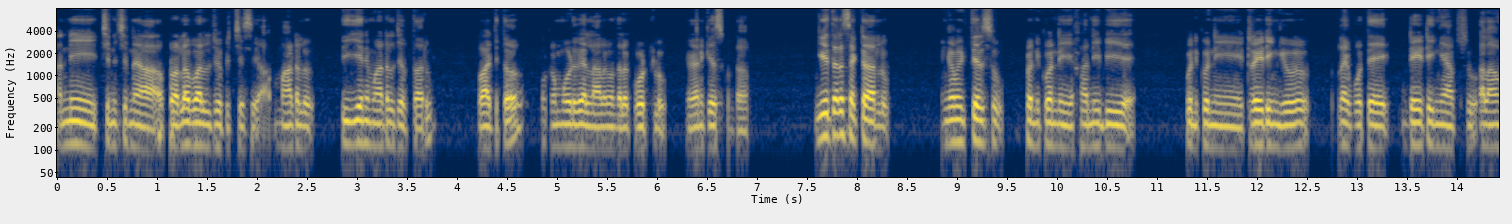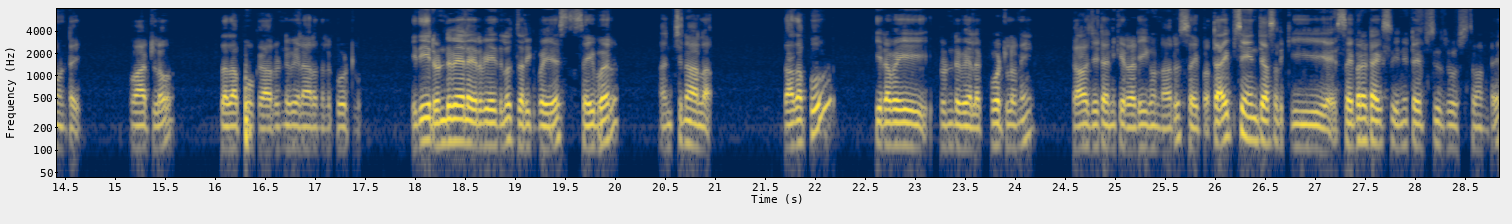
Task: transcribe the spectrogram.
అన్ని చిన్న చిన్న ప్రలోభాలు చూపించేసి మాటలు తీయని మాటలు చెప్తారు. వాటితో ఒక మూడు వేల నాలుగు వందల కోట్లు వెనకేసుకుంటారు. ఇతర సెక్టార్లు ఇంకా మీకు తెలుసు కొన్ని కొన్ని హనీ బిఏ కొన్ని కొన్ని ట్రేడింగ్ లేకపోతే డేటింగ్ యాప్స్ అలా ఉంటాయి. వాటిలో దాదాపు ఒక రెండు వేల ఆరు వందల కోట్లు. ఇది రెండు వేల ఇరవై ఐదులో జరిగిపోయే సైబర్ అంచనాల దాదాపు ఇరవై రెండు వేల కోట్లని కవర్ చేయడానికి రెడీగా ఉన్నారు సైబర్. టైప్స్ ఏంటి అసలు ఈ సైబర్ అటాక్స్ ఎన్ని టైప్స్ చూస్తూ ఉంటే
